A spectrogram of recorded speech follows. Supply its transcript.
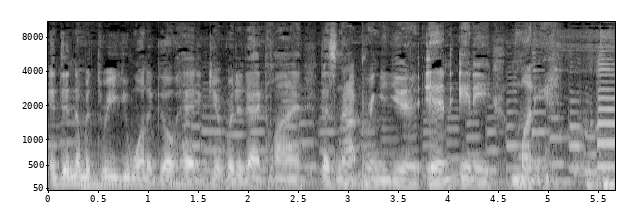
And then number three, you want to go ahead and get rid of that client that's not bringing you in any money.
